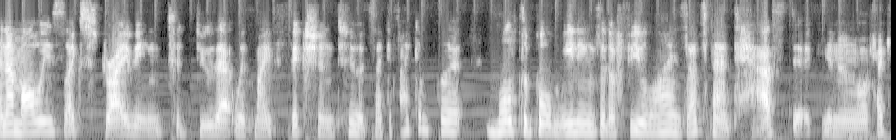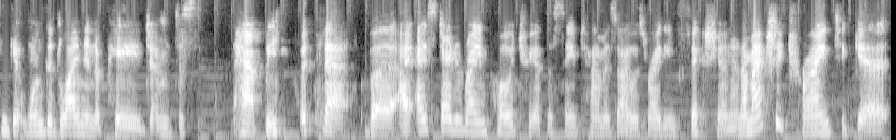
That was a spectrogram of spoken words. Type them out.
And I'm always like striving to do that with my fiction too. It's like if I can put multiple meanings in a few lines, that's fantastic. You know, if I can get one good line in a page, I'm just happy with that. But I, I started writing poetry at the same time as I was writing fiction. And I'm actually trying to get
